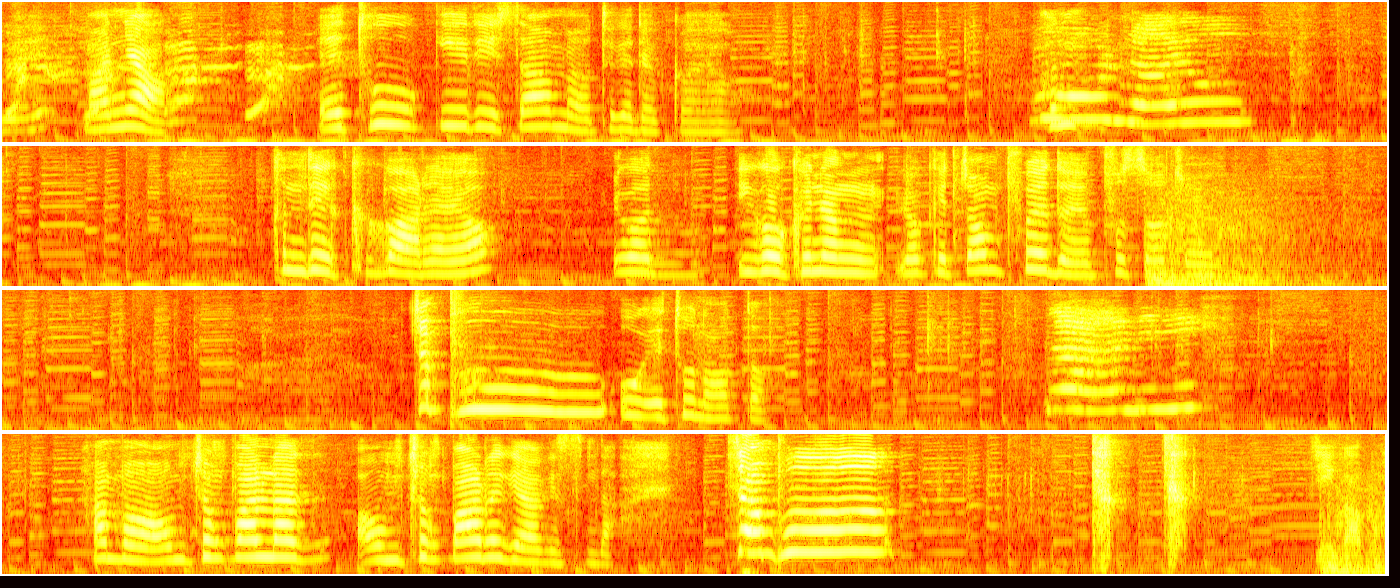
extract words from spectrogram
왜? 만약 애토끼리 싸우면 어떻게 될까요? 몰라요. 근데 그거 알아요? 이거? 이거 그냥 이렇게 점프해도 F 써줘요. 점프. 오 애토 나왔다. 아니. 한번 엄청 빨라 엄청 빠르게 하겠습니다. 점프. 탁탁 찍어버리기.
